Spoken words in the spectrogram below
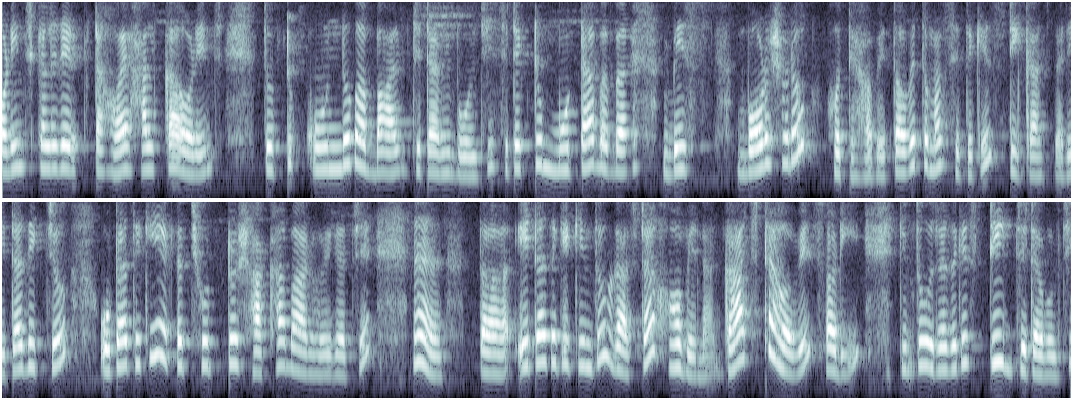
অরেঞ্জ কালারের একটা হয়, হালকা অরেঞ্জ তো একটু কুন্দ বা বাল্ব যেটা আমি বলছি, সেটা একটু মোটা বা বেশ বড় সড়ো হতে হবে। তবে তোমার সে থেকে স্টিক আসবে। আর এটা দেখছ, ওটা থেকেই একটা ছোট্ট শাখা বার হয়ে গেছে। হ্যাঁ তা এটা থেকে কিন্তু গাছটা হবে না। গাছটা হবে সরি কিন্তু ওটা থেকে স্টিক যেটা বলছি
